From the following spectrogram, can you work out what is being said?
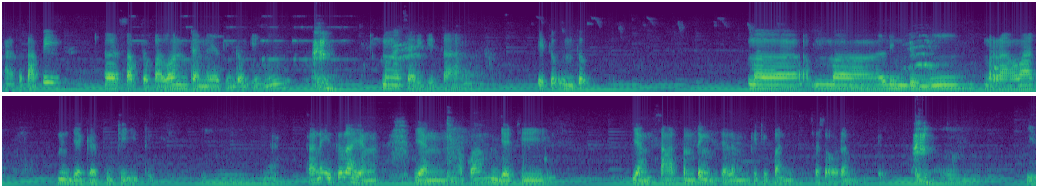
Nah, tetapi uh, Sabdo Palon dan Naya Genggong ini mengajari kita itu untuk me- melindungi, merawat, menjaga budi itu. Nah, karena itulah yang yang apa menjadi yang sangat penting di dalam kehidupan seseorang. Iya.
